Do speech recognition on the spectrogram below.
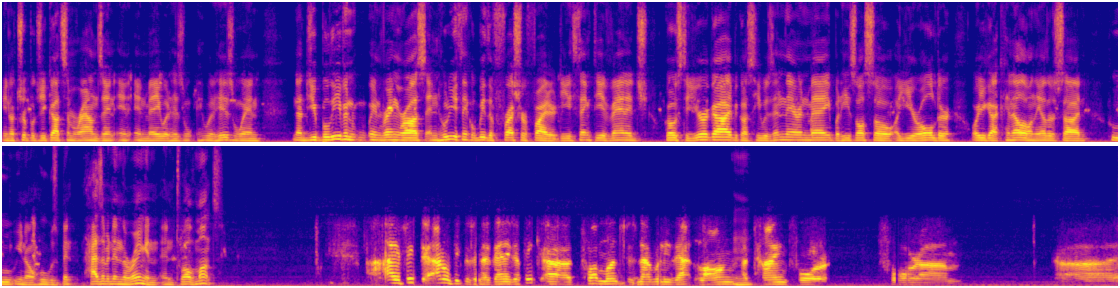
You know, Triple G got some rounds in, in, in May with his with his win. Now, do you believe in in ring rust? And who do you think will be the fresher fighter? Do you think the advantage goes to your guy because he was in there in May, but he's also a year older, or you got Canelo on the other side, who you know who's been hasn't been in the ring in, in 12 months? I think that, I don't think there's an advantage. I think uh, 12 months is not really that long mm-hmm. a time for for um, uh,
